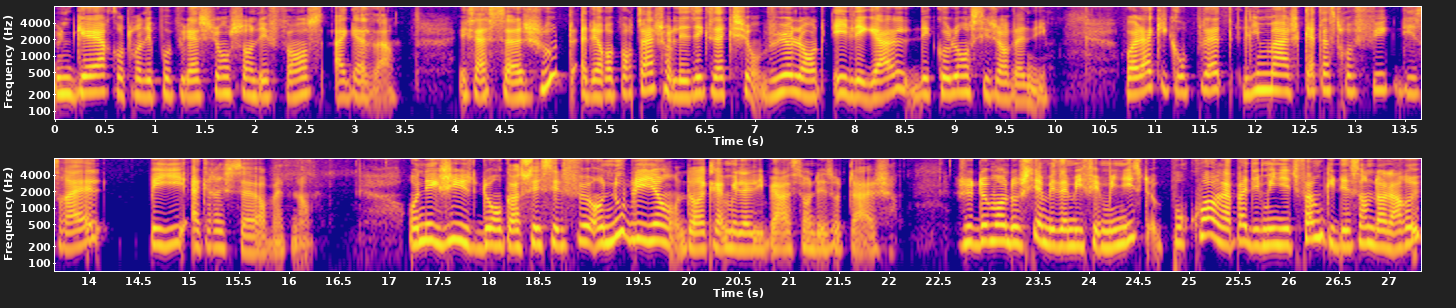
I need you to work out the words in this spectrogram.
une guerre contre des populations sans défense à Gaza. Et ça s'ajoute à des reportages sur les exactions violentes et illégales des colons en Cisjordanie. Voilà qui complète l'image catastrophique d'Israël pays agresseur maintenant. On exige donc un cessez-le-feu en oubliant de réclamer la libération des otages. Je demande aussi à mes amis féministes pourquoi on n'a pas des milliers de femmes qui descendent dans la rue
